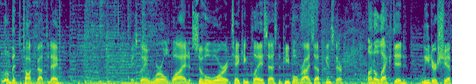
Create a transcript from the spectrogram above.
a little bit to talk about today. Basically, a worldwide civil war taking place as the people rise up against their unelected leadership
